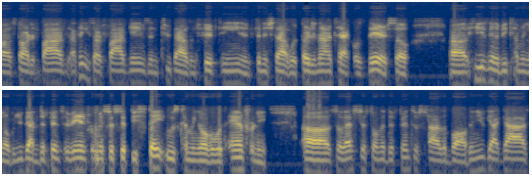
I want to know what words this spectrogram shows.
Uh, started five, I think he started five games in 2015 and finished out with 39 tackles there. So uh, he's going to be coming over. You've got a defensive end from Mississippi State who's coming over with Anthony. Uh, so that's just on the defensive side of the ball. Then you've got guys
